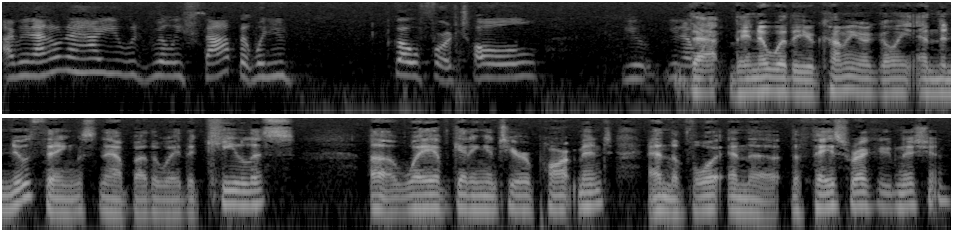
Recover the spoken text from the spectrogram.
I mean, I don't know how you would really stop it when you go for a toll. You you know that they know whether you're coming or going. And the new things now, by the way, the keyless uh, way of getting into your apartment and the vo- and the the face recognition,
